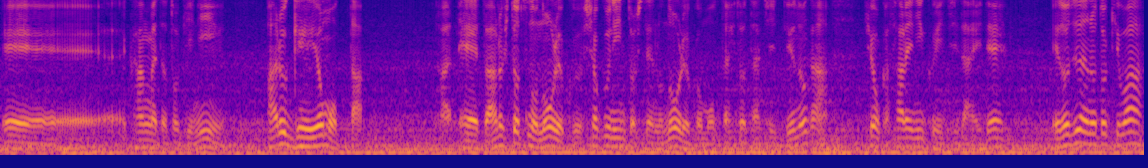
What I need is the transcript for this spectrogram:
えー、考えた時に、ある芸を持った、あ,、えーと、ある一つの能力、職人としての能力を持った人たちっていうのが評価されにくい時代で、江戸時代の時は、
